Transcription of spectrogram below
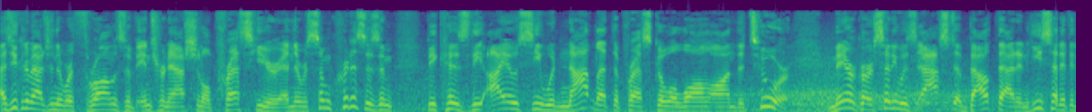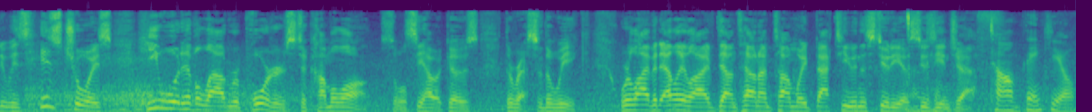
as you can imagine, there were throngs of international press here, and there was some criticism because the IOC would not let the press go along on the tour. Mayor Garcetti was asked about that, and he said if it was his choice, he would have allowed reporters to come along. So we'll see how it goes the rest of the week. We're live at LA Live downtown. I'm Tom Waite. Back to you in the studio, okay. Susie and Jeff. Tom, thank you.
